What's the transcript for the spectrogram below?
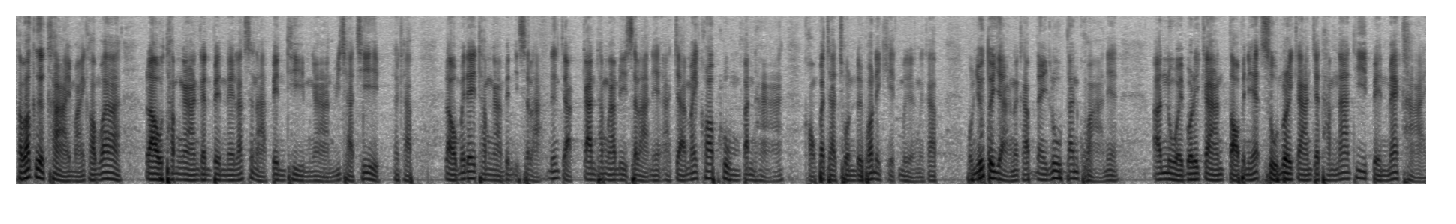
คำว่าเครือข่ายหมายความว่าเราทำงานกันเป็นในลักษณะเป็นทีมงานวิชาชีพนะครับเราไม่ได้ทำงานเป็นอิสระ เนื่องจากการทำงานเป็นอิสระเนี่ยอาจจะไม่ครอบคลุมปัญหาของประชาชน โดยเฉพาะในเขตเมืองนะครับ ผมยกตัวอย่างนะครับในรูปด้านขวาเนี่ยหน่วยบริการต่อไปนี้ศูนย์บริการจะทำหน้าที่เป็นแม่ข่าย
